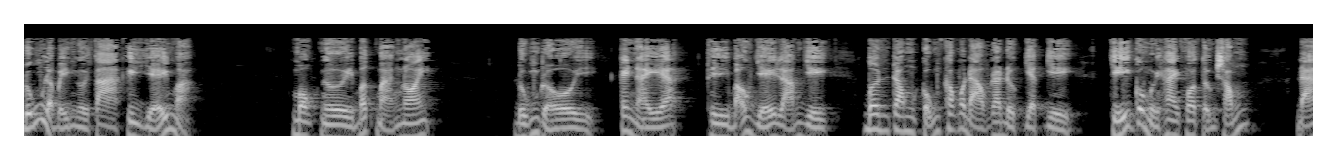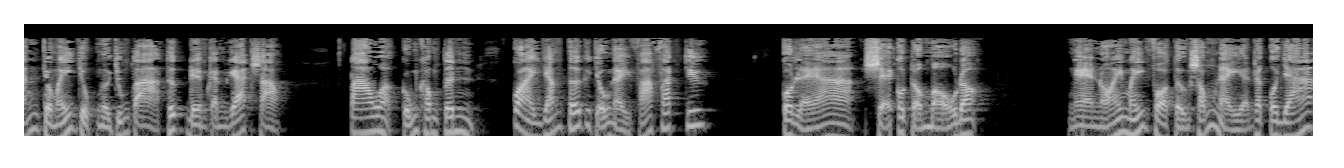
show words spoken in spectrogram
đúng là bị người ta khi dễ mà. Một người bất mãn nói, đúng rồi, cái này á thì bảo vệ làm gì, bên trong cũng không có đào ra được vật gì, chỉ có 12 pho tượng sống, đáng cho mấy chục người chúng ta thức đêm canh gác sao? Tao cũng không tin, có ai dám tới cái chỗ này phá phách chứ? Có lẽ sẽ có trộm mộ đó. Nghe nói mấy pho tượng sống này rất có giá,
